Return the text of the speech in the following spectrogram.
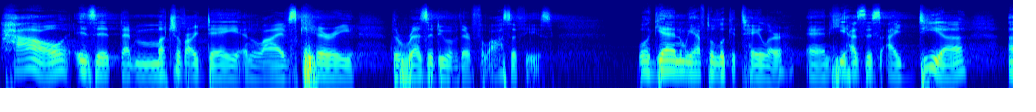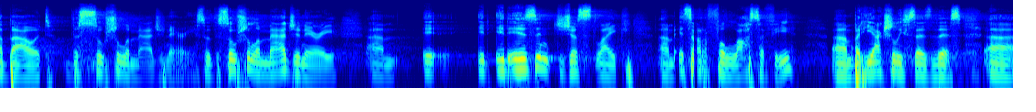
how is it that much of our day and lives carry the residue of their philosophies? Well, again, we have to look at Taylor, and he has this idea about the social imaginary. So, the social imaginary, um, it, it, it isn't just like, um, it's not a philosophy, um, but he actually says this uh,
